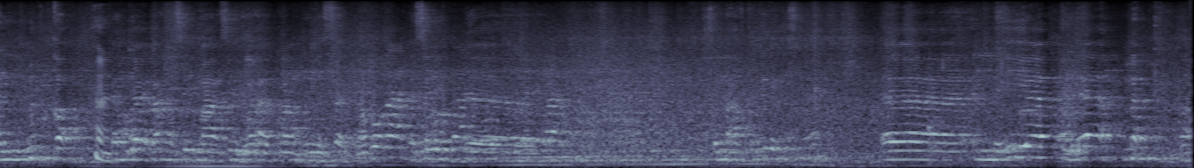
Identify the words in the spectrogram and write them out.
المبقى كان جايب عنها سيد مع سيد سيد آه، استنى هفتكر لك اسمها آه، اللي هي إله مكة.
